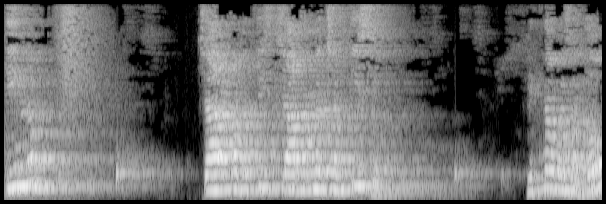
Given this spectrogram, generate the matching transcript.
तीन लो चार का बत्तीस, चार नंबर छत्तीस। कितना बचा? दो।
